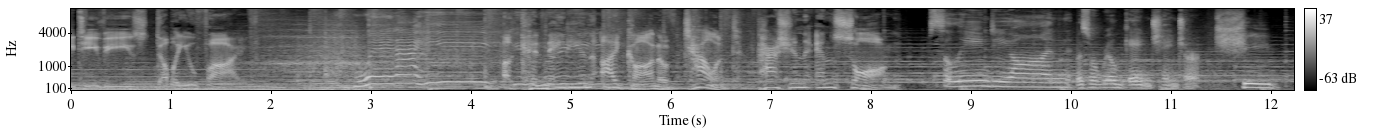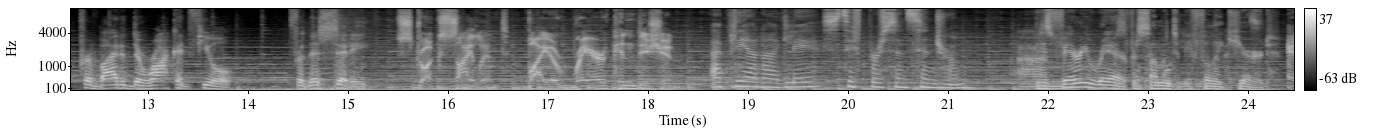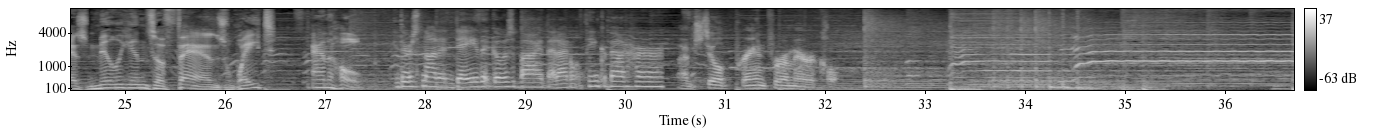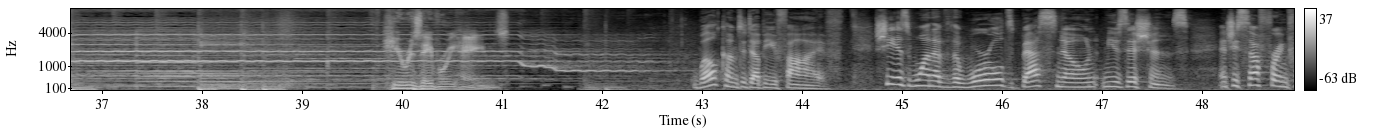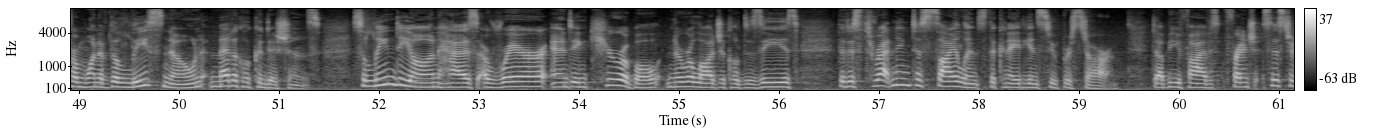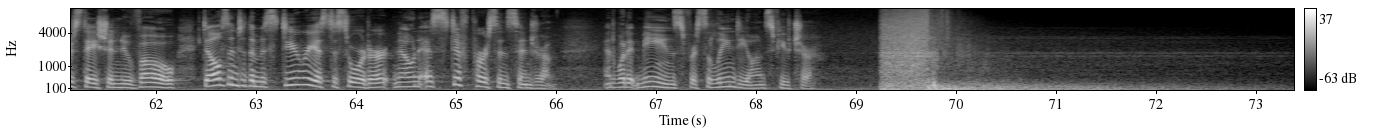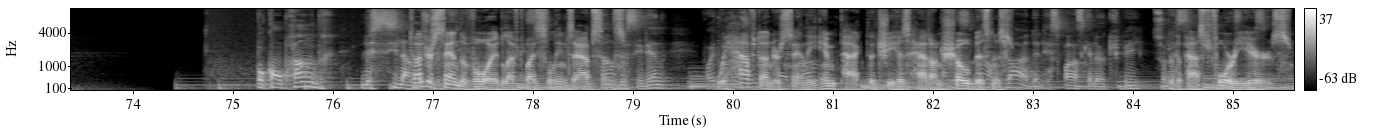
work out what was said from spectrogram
CTV's W5. A Canadian icon of talent, passion, and song. Celine Dion was a real game changer. She provided the rocket fuel for this city. Struck silent by a rare condition. Appelé en anglais stiff person syndrome. It is very rare for someone to be fully cured. As millions of fans wait and hope. There's not a day that goes by that I don't think about her. I'm still praying for a miracle. Here is Avery Haynes. Welcome to W5. She is one of the world's best known musicians, and she's suffering from one of the least known medical conditions. Celine Dion has a rare and incurable neurological disease that is threatening to silence the Canadian superstar. W5's French sister station Noovo delves into the mysterious disorder known as stiff person syndrome and what it means for Celine Dion's future. To understand the void left by Celine's absence, we have to understand the impact that she has had on show business for the past 40 years.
